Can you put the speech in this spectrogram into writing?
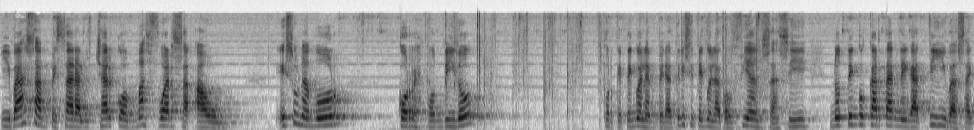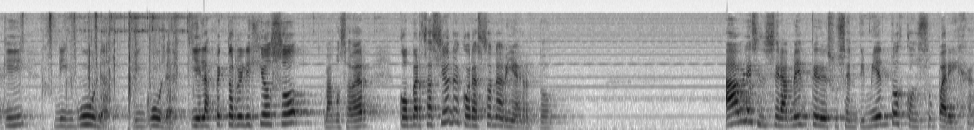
y vas a empezar a luchar con más fuerza aún. Es un amor correspondido, porque tengo la emperatriz y tengo la confianza, ¿sí? No tengo cartas negativas aquí, ninguna, ninguna. Y el aspecto religioso, vamos a ver, conversación a corazón abierto. Hable sinceramente de sus sentimientos con su pareja.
